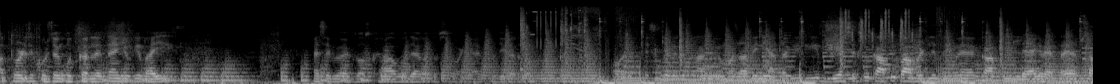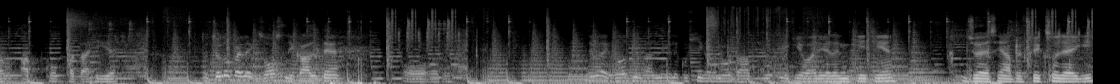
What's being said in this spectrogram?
अब थोड़ी सी खुर्सियाँ खुद कर लेते हैं, क्योंकि भाई ऐसे भी एग्जॉस्ट ख़राब हो जाएगा तो उससे बढ़िया खुद ही कर दो और इसके वजह खाने में मज़ा भी नहीं आता, क्योंकि बी एस में काफ़ी पावर डिलीवरी में काफ़ी लैग रहता है सब आपको पता ही है। तो चलो पहले एग्जॉस्ट निकालते हैं और देखो एग्जॉस्ट निकालने के लिए कुछ नहीं करना होता, आपको एक ही वाली खींची है, जो ऐसे यहाँ पे फिक्स हो जाएगी।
